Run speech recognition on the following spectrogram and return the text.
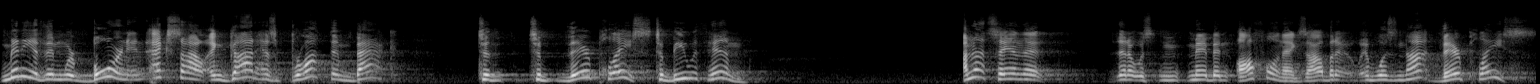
Many of them were born in exile, and God has brought them back to, to their place to be with Him. I'm not saying that that it was, may have been awful in exile, but it, it was not their place.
